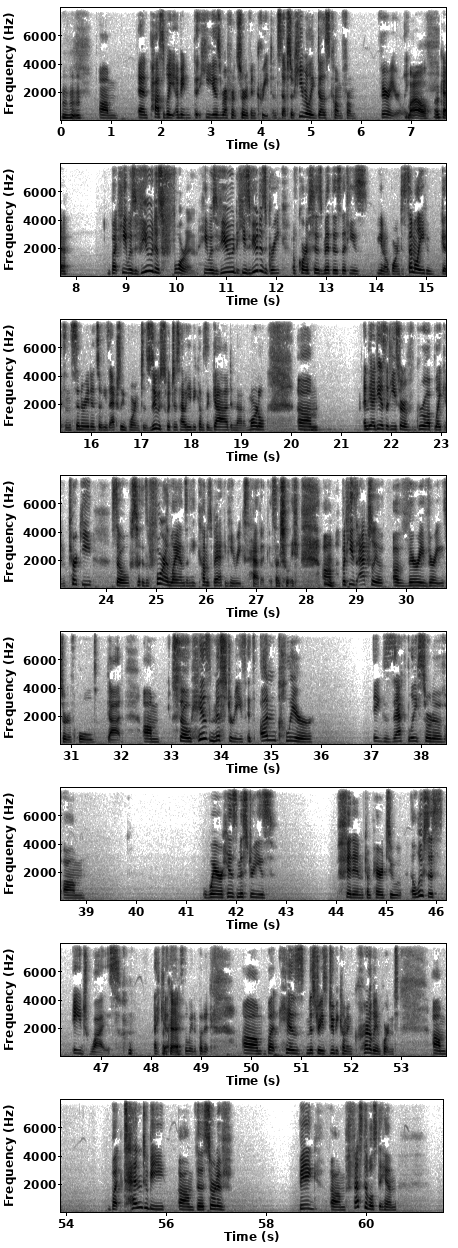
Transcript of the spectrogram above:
um, and possibly, I mean, th- he is referenced sort of in Crete and stuff, so he really does come from very early. Wow. Okay. But he was viewed as foreign. He was viewed, he's viewed as Greek. Of course, his myth is that he's, you know, born to Semele, who gets incinerated, so he's actually born to Zeus, which is how he becomes a god and not a mortal. Um, And the idea is that he sort of grew up like in Turkey, so, so in foreign lands, and he comes back and he wreaks havoc, essentially. Um, But he's actually a, a very, very sort of old god. Um, so his mysteries, it's unclear exactly sort of um, where his mysteries fit in compared to Eleusis age wise. I guess Okay. is the way to put it. Um, but his mysteries do become incredibly important. Um, but tend to be um, the sort of big um, festivals to him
